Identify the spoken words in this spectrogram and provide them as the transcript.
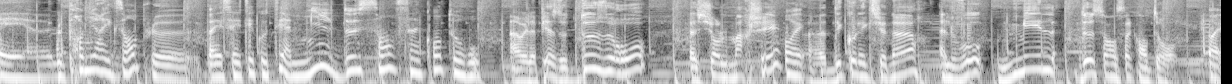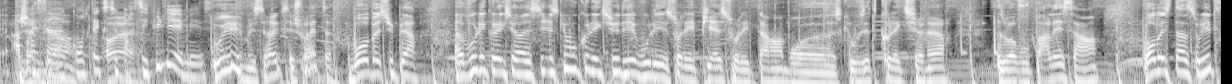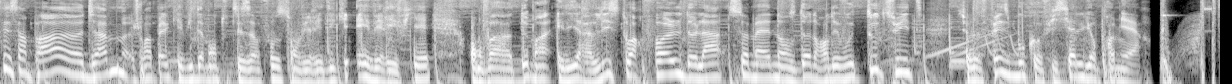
Et euh, le premier exemple, euh, bah, ça a été coté à 1250 euros. Ah oui, la pièce de 2 euros sur le marché Ouais. euh, des collectionneurs, elle vaut 1250 euros. Ouais, après, c'est un contexte Ouais. particulier, mais c'est- Oui, mais c'est vrai que c'est chouette. Bon, ben super. À vous les collectionneurs, est-ce que vous collectionnez, vous, les, soit les pièces, soit les timbres euh, Est-ce que vous êtes collectionneur? Ça doit vous parler, ça. hein bon, ben c'était insolite, c'était sympa, euh, Jam. Je vous rappelle qu'évidemment, toutes ces infos sont véridiques et vérifiées. On va demain élire l'histoire folle de la semaine. On se donne rendez-vous tout de suite sur le Facebook officiel Lyon Première.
